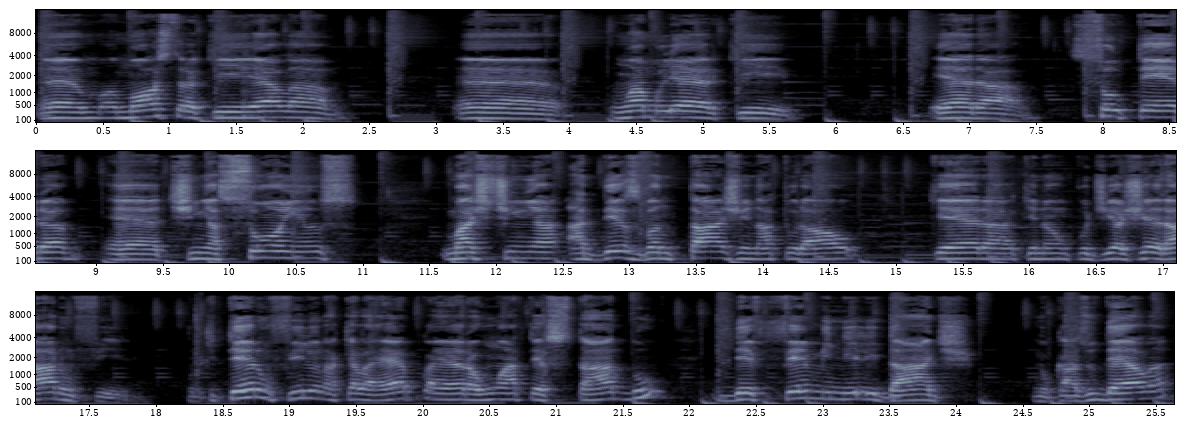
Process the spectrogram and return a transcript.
é, mostra que ela é uma mulher que era solteira, é, tinha sonhos, mas tinha a desvantagem natural que era que não podia gerar um filho. Porque ter um filho naquela época era um atestado de feminilidade. No caso dela,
